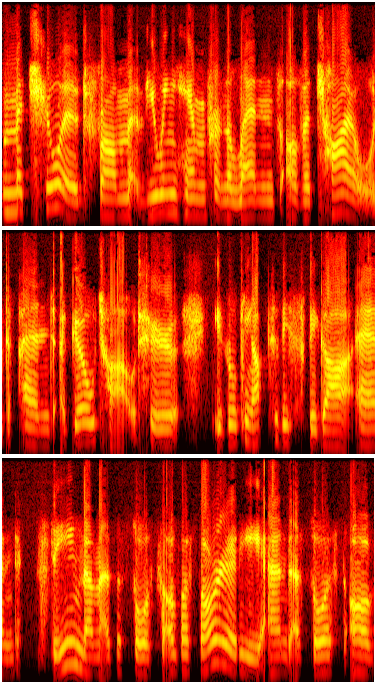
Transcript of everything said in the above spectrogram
matured from viewing him from the lens of a child and a girl child who is looking up to this figure and seeing them as a source of authority and a source of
